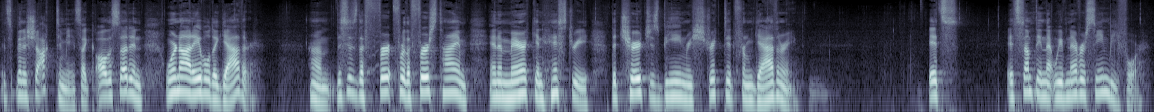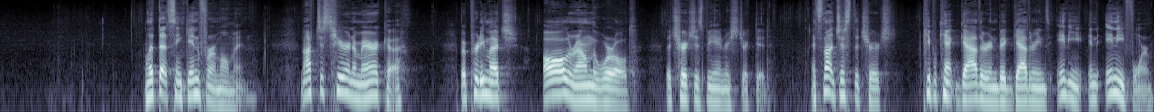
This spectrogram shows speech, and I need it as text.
It's been a shock to me. It's like all of a sudden, we're not able to gather. Um, this is the fir- for the first time in American history, the church is being restricted from gathering. It's it's something that we've never seen before. Let that sink in for a moment. Not just here in America, but pretty much all around the world, the church is being restricted. It's not just the church. People can't gather in big gatherings any, in any form.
